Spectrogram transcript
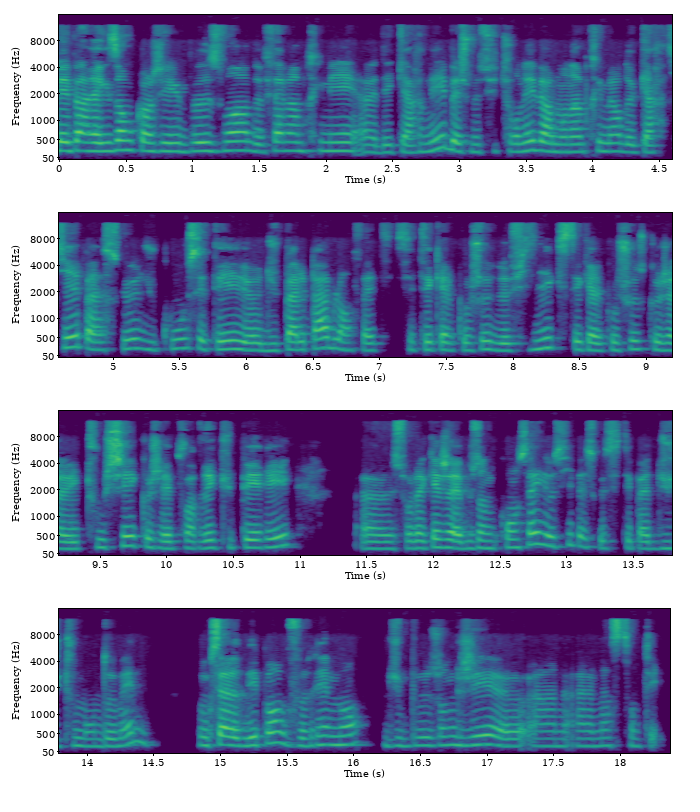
Mais par exemple, quand j'ai eu besoin de faire imprimer des carnets, ben, je me suis tournée vers mon imprimeur de quartier parce que du coup, c'était du palpable en fait. C'était quelque chose de physique, c'était quelque chose que j'avais touché, que j'allais pouvoir récupérer, euh, sur laquelle j'avais besoin de conseils aussi parce que c'était pas du tout mon domaine. Donc ça dépend vraiment du besoin que j'ai euh, à, à l'instant T.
